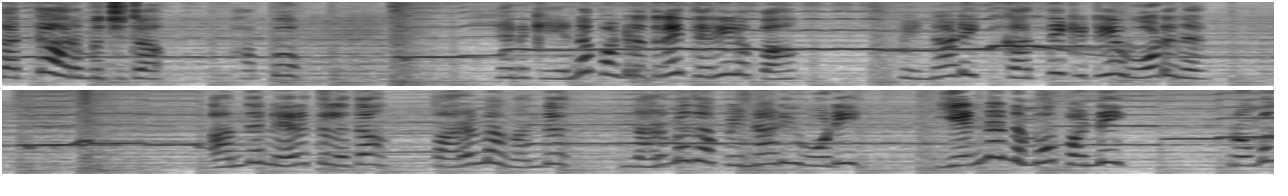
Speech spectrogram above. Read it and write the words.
கத்த ஆரம்பிச்சிட்டா. அப்போ எனக்கு என்ன பண்றதுனே தெரியலப்பா. பின்னாடி கத்திக்கிட்டே ஓடுனேன். அந்த நேரத்துல தான் பரம வந்து நர்மதா பின்னாடி ஓடி என்னென்னமோ பண்ணி ரொம்ப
